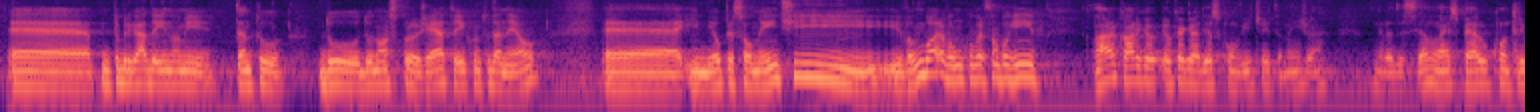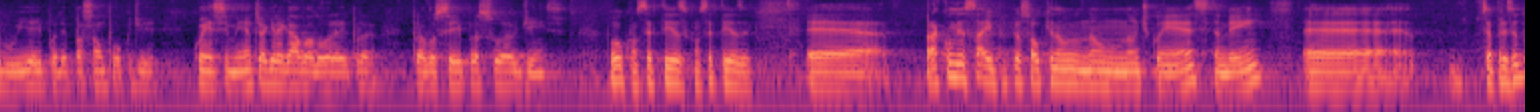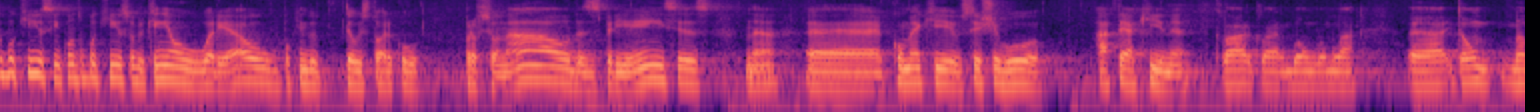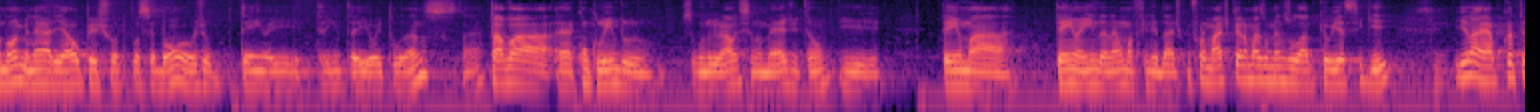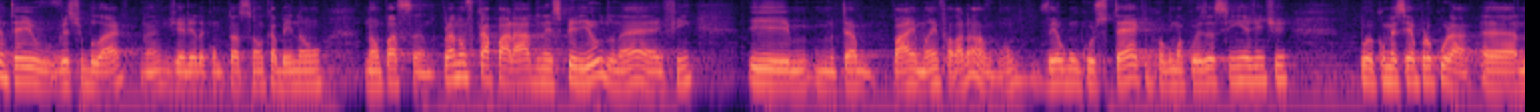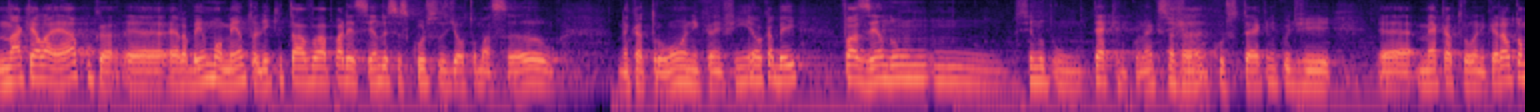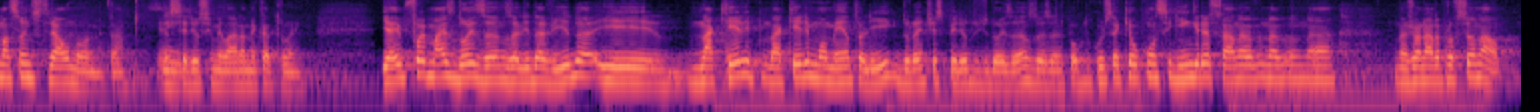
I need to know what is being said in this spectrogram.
É, muito obrigado aí em nome tanto do, do nosso projeto aí quanto da NEL. É, e meu pessoalmente. E vamos embora, vamos conversar um pouquinho. Claro, claro que eu, eu que agradeço o convite aí também já. Agradecendo, né? Espero contribuir aí, poder passar um pouco de conhecimento e agregar valor aí para você e para sua audiência. Pô, com certeza, com certeza. É, para começar aí, para o pessoal que não, não, não te conhece também, é, se apresenta um pouquinho, assim, conta um pouquinho sobre quem é o Ariel, um pouquinho do teu histórico profissional, das experiências, né? É, como é que você chegou até aqui, né? Claro, claro. Bom, vamos lá. É, então, meu nome, né, Ariel Peixoto Possebon, hoje eu tenho aí 38 anos, né? Tava é, concluindo o segundo grau, ensino médio, então, e tenho uma tenho ainda, né, uma afinidade com informática, era mais ou menos o lado que eu ia seguir. Sim. E na época eu tentei o vestibular, né, engenharia da computação, acabei não não passando. Para não ficar parado nesse período, né, enfim, e até pai e mãe falaram, ah, vamos ver algum curso técnico, alguma coisa assim, e a gente eu comecei a procurar. É, naquela época, é, era bem um momento ali que estava aparecendo esses cursos de automação, mecatrônica, enfim, eu acabei fazendo um, um ensino um técnico, né, que se uhum. chama curso técnico de é, mecatrônica. Era automação industrial o nome, tá? Sim. Seria o similar à mecatrônica. E aí foi mais dois anos ali da vida e naquele, naquele momento ali, durante esse período de dois anos, dois anos e pouco do curso, é que eu consegui ingressar na, na, na, na jornada profissional.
